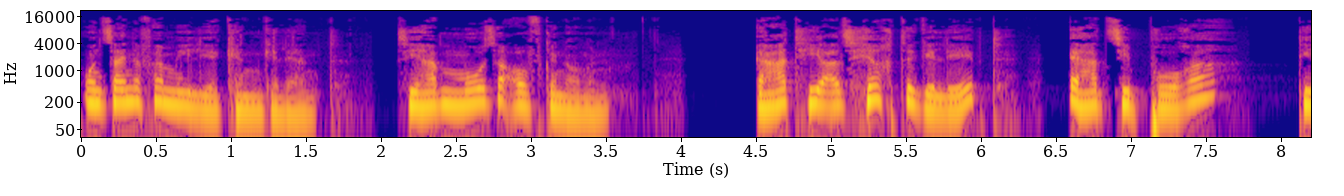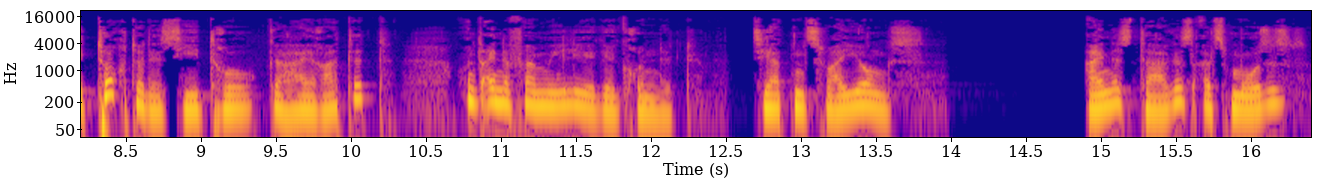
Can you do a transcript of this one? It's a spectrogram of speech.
und seine Familie kennengelernt. Sie haben Mose aufgenommen. Er hat hier als Hirte gelebt. Er hat Zippora, die Tochter des Jethro, geheiratet und eine Familie gegründet. Sie hatten zwei Jungs. Eines Tages, als Moses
